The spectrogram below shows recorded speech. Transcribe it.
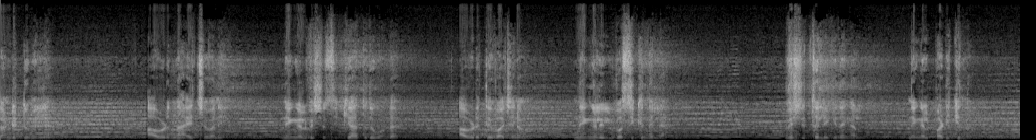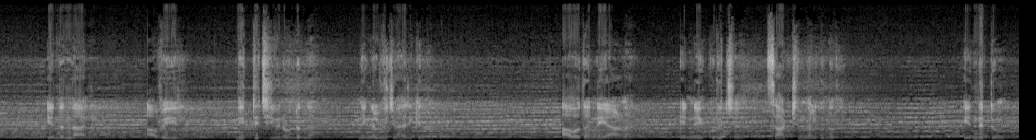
കണ്ടിട്ടുമില്ല. അവിടുന്ന് അയച്ചവനെ നിങ്ങൾ വിശ്വസിക്കാത്തതുകൊണ്ട് അവിടുത്തെ വചനം നിങ്ങളിൽ വസിക്കുന്നില്ല. വിശുദ്ധ ലിഖിതങ്ങൾ നിങ്ങൾ പഠിക്കുന്നു. എന്തെന്നാൽ അവയിൽ നിത്യജീവനുണ്ടെന്ന് നിങ്ങൾ വിചാരിക്കുന്നു. അവ തന്നെയാണ് എന്നെക്കുറിച്ച് സാക്ഷ്യം നൽകുന്നത്. എന്നിട്ടും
